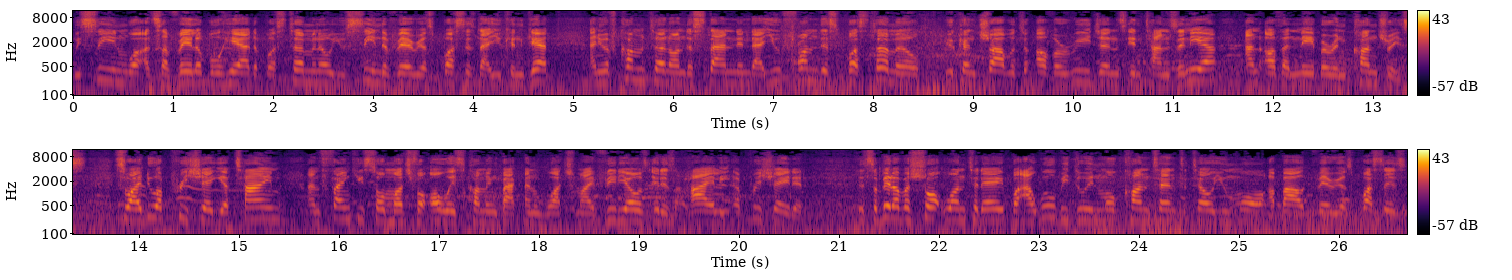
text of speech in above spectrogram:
we've seen what's available here at the bus terminal. You've seen the various buses that you can get and you have come to an understanding that you from this bus terminal you can travel to other regions in Tanzania and other neighboring countries. So I do appreciate your time and thank you so much for always coming back and watch my videos. It is highly appreciated. It's a bit of a short one today, but I will be doing more content to tell you more about various buses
